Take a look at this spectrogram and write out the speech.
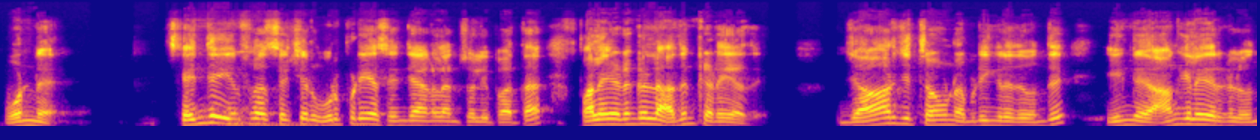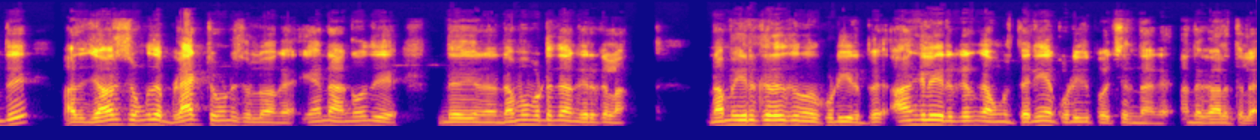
ஒன்று செஞ்ச இன்ஃப்ராஸ்ட்ரக்சர் உருப்படியா செஞ்சாங்களான்னு சொல்லி பார்த்தா பல இடங்கள்ல அதுவும் கிடையாது. ஜார்ஜ் டவுன் அப்படிங்கிறது வந்து இங்க ஆங்கிலேயர்கள் வந்து அது ஜார்ஜ் டவுன் வந்து பிளாக் டவுன் சொல்லுவாங்க. ஏன்னா அங்க வந்து இந்த நம்ம மட்டும் தான் அங்க இருக்கலாம். நம்ம இருக்கிறதுக்கு ஒரு குடியிருப்பு ஆங்கிலேயர் இருக்கிறதுக்கு அவங்க தனியா குடியிருப்பு வச்சிருந்தாங்க அந்த காலத்துல.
